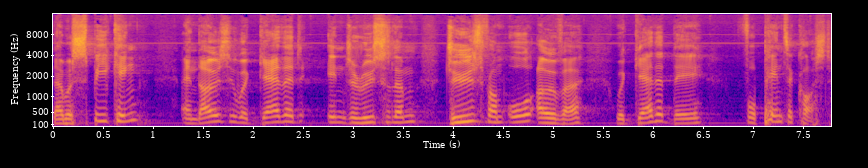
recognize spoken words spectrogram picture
They were speaking, and those who were gathered in Jerusalem, Jews from all over, were gathered there for Pentecost.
